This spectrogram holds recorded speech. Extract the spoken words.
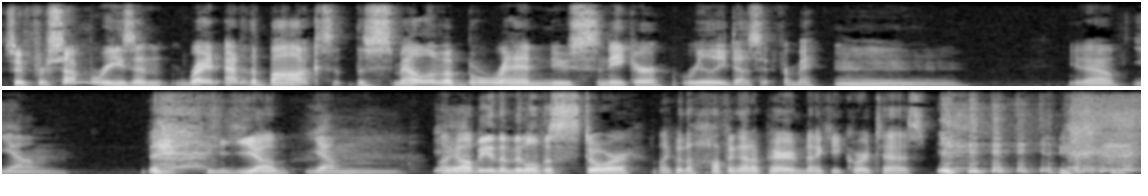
So for some reason, right out of the box, the smell of a brand new sneaker really does it for me. Mm, You know, yum. yum. Yum. Like I'll be in the middle of a store, like with a huffing on a pair of Nike Cortez. the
